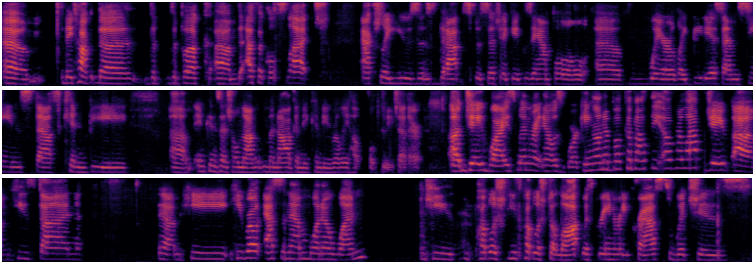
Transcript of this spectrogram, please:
Um they talk the the, the book um the ethical slut actually uses that specific example of where like bdsm scene stuff can be um, and consensual non- monogamy can be really helpful to each other. Uh, Jay Wiseman right now is working on a book about the overlap. Jay, um, he's done. Um, he he wrote S and M 101. He published. He's published a lot with Greenery Press, which is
